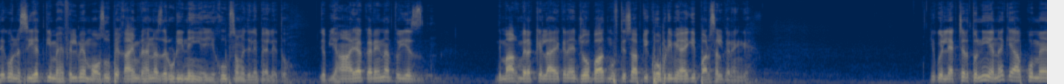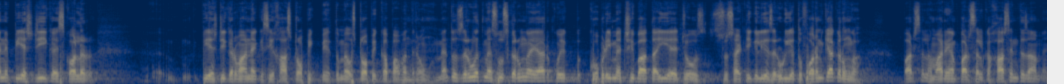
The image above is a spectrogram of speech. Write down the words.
دیکھو نصیحت کی محفل میں موضوع پہ قائم رہنا ضروری نہیں ہے یہ خوب سمجھ لیں پہلے تو جب یہاں آیا کریں نا تو یہ دماغ میں رکھ کے لایا کریں جو بات مفتی صاحب کی کھوپڑی میں آئے گی پارسل کریں گے یہ کوئی لیکچر تو نہیں ہے نا کہ آپ کو میں نے پی ایچ ڈی کا اسکالر پی ایچ ڈی کروانا ہے کسی خاص ٹاپک پہ تو میں اس ٹاپک کا پابند رہوں میں تو ضرورت محسوس کروں گا یار کوئی کھوپڑی میں اچھی بات آئی ہے جو سوسائٹی کے لیے ضروری ہے تو فوراً کیا کروں گا پارسل ہمارے یہاں پارسل کا خاص انتظام ہے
